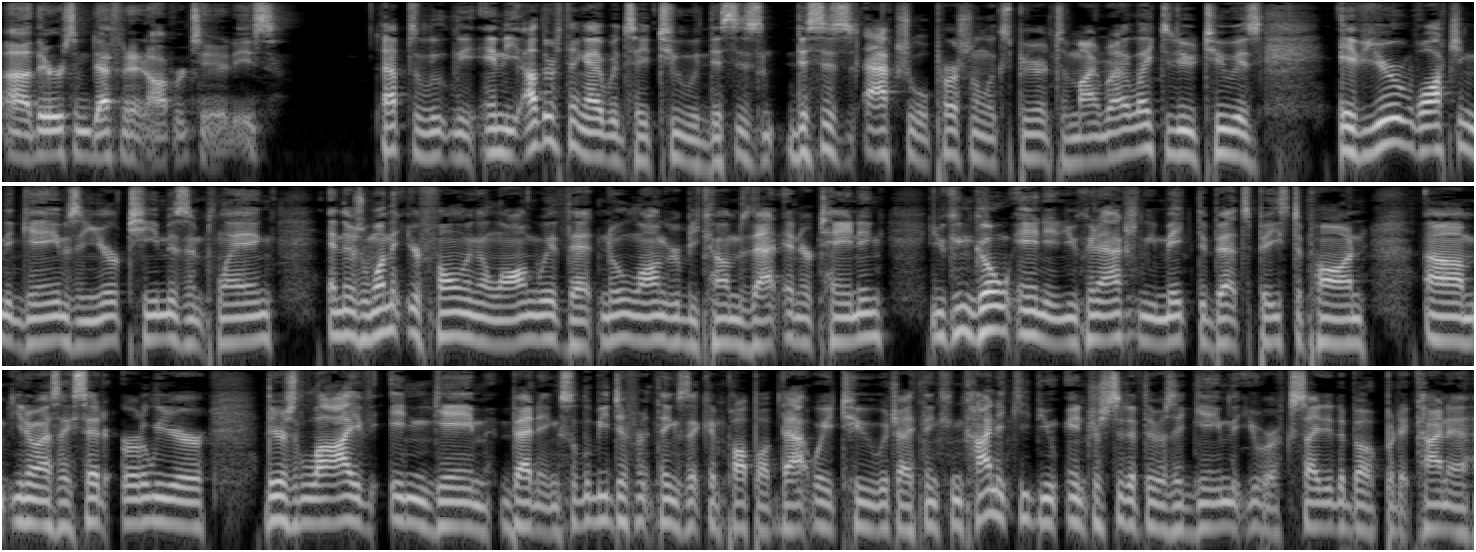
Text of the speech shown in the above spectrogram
uh, there are some definite opportunities. Absolutely. And the other thing I would say too, and this is this is actual personal experience of mine. What I like to do too is if you're watching the games and your team isn't playing and there's one that you're following along with that no longer becomes that entertaining, you can go in and you can actually make the bets based upon um, you know, as I said earlier, there's live in-game betting. So there'll be different things that can pop up that way too, which I think can kind of keep you interested if there's a game that you were excited about, but it kind of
